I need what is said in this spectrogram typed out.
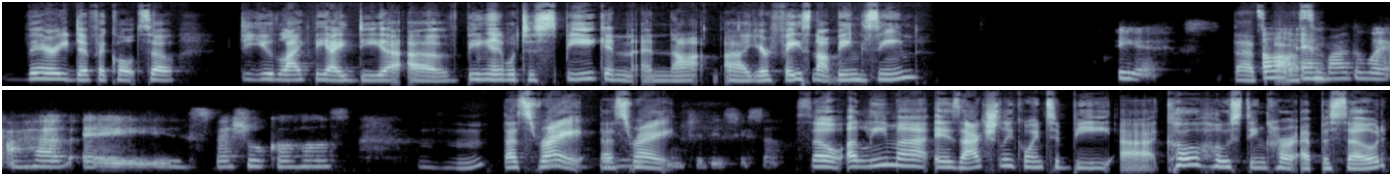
Very difficult. So, do you like the idea of being able to speak and and not uh, your face not being seen? Yes. That's oh, awesome. and by the way, I have a special co-host Mm-hmm. That's right. That's right. Introduce yourself. So Alima is actually going to be uh, co-hosting her episode,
